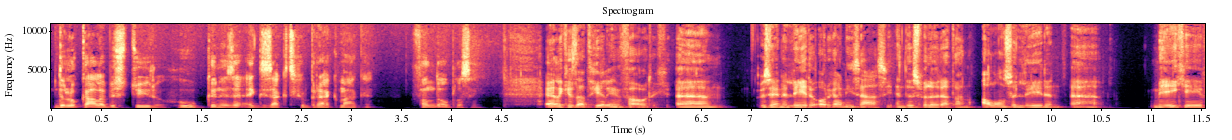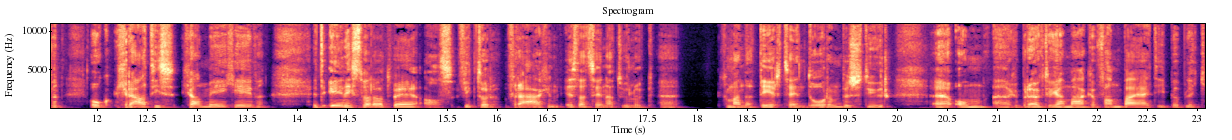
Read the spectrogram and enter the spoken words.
de lokale besturen. Hoe kunnen ze exact gebruik maken van de oplossing? Eigenlijk is dat heel eenvoudig. Ehm, we zijn een ledenorganisatie en dus willen we dat aan al onze leden uh, meegeven, ook gratis gaan meegeven. Het enige wat wij als Victor vragen is dat zij natuurlijk uh, gemandateerd zijn door een bestuur uh, om uh, gebruik te gaan maken van IT Public.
